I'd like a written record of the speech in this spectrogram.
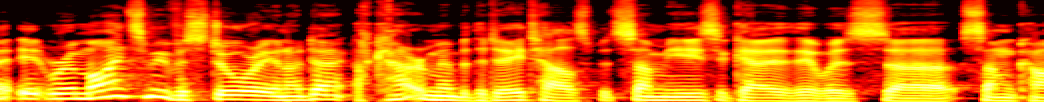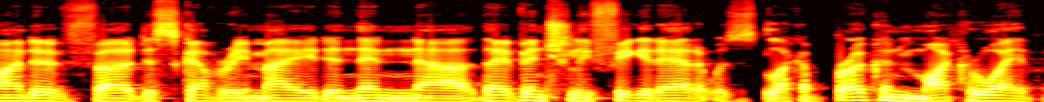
It reminds me of a story, and I don't, I can't remember the details, but some years ago there was uh, some kind of uh, discovery made, and then uh, they eventually figured out it was like a broken microwave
